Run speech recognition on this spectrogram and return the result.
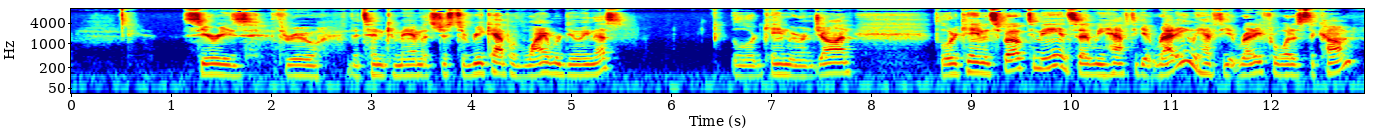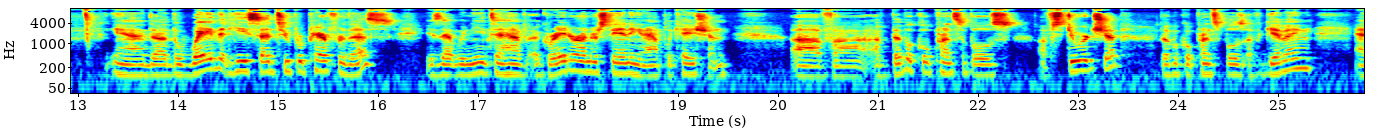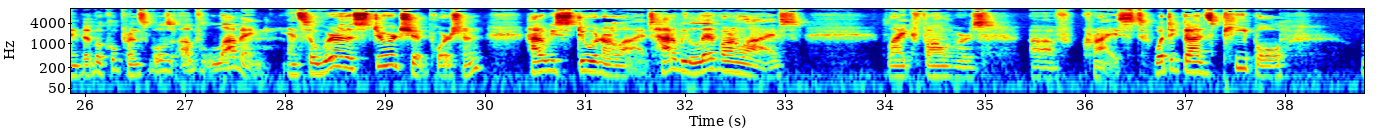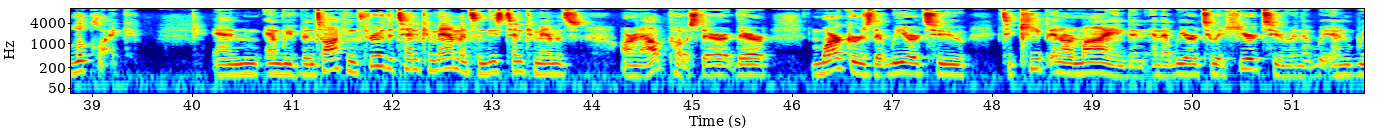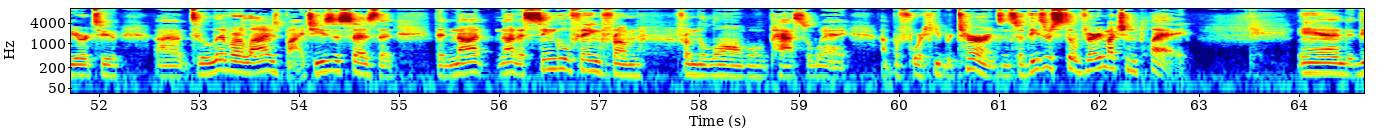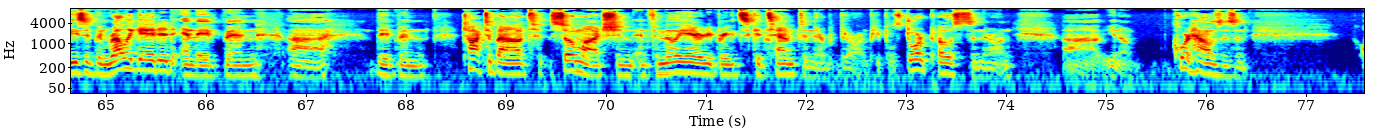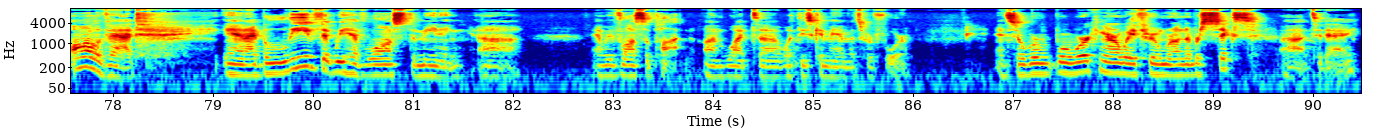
series through the Ten Commandments. Just to recap of why we're doing this, the Lord came, we were in John. The Lord came and spoke to me and said, We have to get ready. We have to get ready for what is to come. And uh, the way that he said to prepare for this is that we need to have a greater understanding and application of, uh, of biblical principles of stewardship, biblical principles of giving, and biblical principles of loving. And so we're in the stewardship portion. How do we steward our lives? How do we live our lives like followers of Christ? What do God's people look like? And and we've been talking through the Ten Commandments, and these Ten Commandments are an outpost. They're they're markers that we are to to keep in our mind and, and that we are to adhere to and that we and we are to uh, to live our lives by. Jesus says that that not not a single thing from from the law will pass away uh, before he returns, and so these are still very much in play. And these have been relegated, and they've been uh, they've been talked about so much, and, and familiarity breeds contempt, and they're they're on people's doorposts, and they're on, uh, you know, courthouses, and all of that. And I believe that we have lost the meaning, uh, and we've lost the plot on what uh, what these commandments were for. And so we're we're working our way through, and we're on number six uh, today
